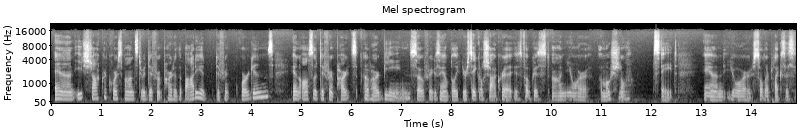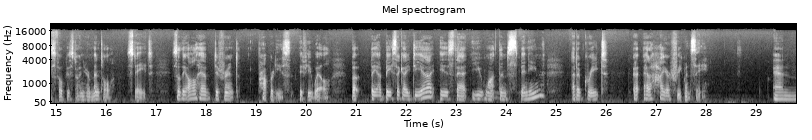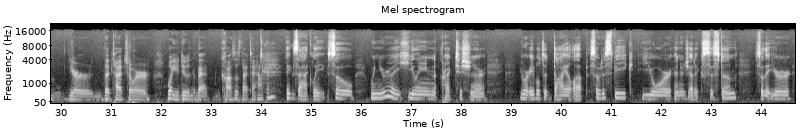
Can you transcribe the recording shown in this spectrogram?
And each chakra corresponds to a different part of the body, a different organs, and also different parts of our being. So, for example, your sacral chakra is focused on your emotional state, and your solar plexus is focused on your mental state. So, they all have different properties, if you will. But the basic idea is that you want them spinning at a great, at a higher frequency and your the touch or what you do that causes that to happen? Exactly. So when you're a healing practitioner you are able to dial up so to speak your energetic system so that you're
